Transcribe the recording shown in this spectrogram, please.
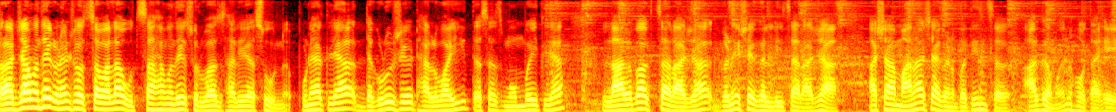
राज्यामध्ये गणेशोत्सवाला उत्साहामध्ये सुरुवात झाली असून पुण्यातल्या दगडूशेठ हलवाई तसंच मुंबईतल्या लालबागचा राजा गणेश गल्लीचा राजा अशा मानाच्या गणपतींचं आगमन होत आहे.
